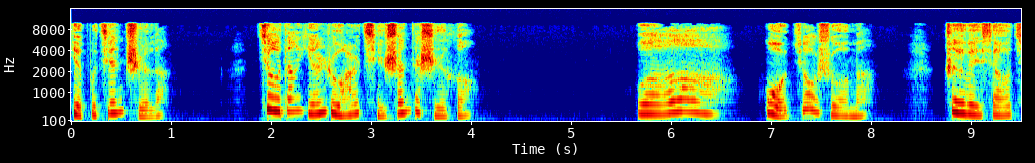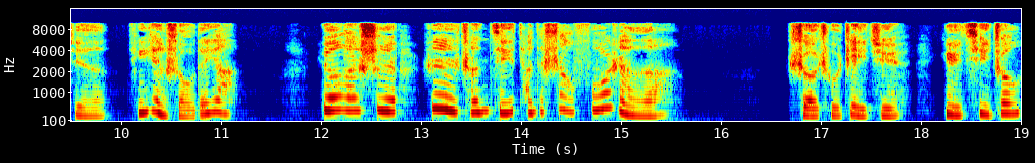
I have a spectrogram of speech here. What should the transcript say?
也不坚持了，就当颜汝儿起身的时候。哇，我就说嘛，这位小姐挺眼熟的呀，原来是日辰集团的少夫人啊！说出这句语气中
